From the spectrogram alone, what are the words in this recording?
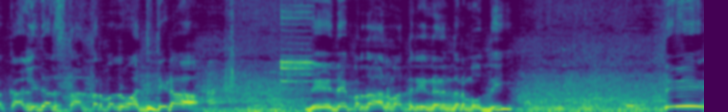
ਅਕਾਲੀ ਦਲ ਸਤਾਂਤਰ ਵੱਲੋਂ ਅੱਜ ਜਿਹੜਾ ਦੇਸ਼ ਦੇ ਪ੍ਰਧਾਨ ਮੰਤਰੀ ਨਰਿੰਦਰ ਮੋਦੀ ਤੇ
